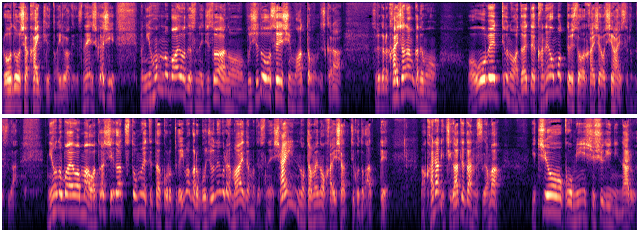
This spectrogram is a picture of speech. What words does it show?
労働者階級というのがいるわけですね。しかし日本の場合はですね実はあの武士道精神もあったもんですからそれから会社なんかでも欧米っていうのは大体金を持ってる人が会社を支配するんですが日本の場合はまあ私が勤めてた頃っていうか今から50年ぐらい前でもですね社員のための会社っていうことがあってまあ、かなり違ってたんですがまあ一応こう民主主義になる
